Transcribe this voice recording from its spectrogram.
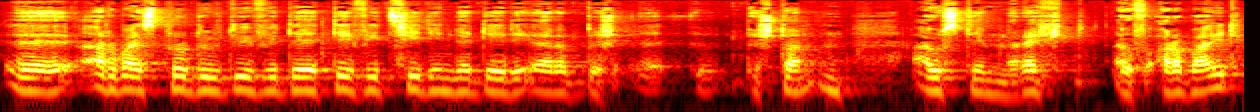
äh, Arbeitsproduktivität-Defizit in der DDR äh, bestanden aus dem Recht auf Arbeit,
